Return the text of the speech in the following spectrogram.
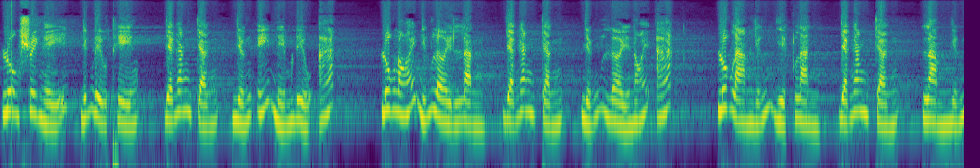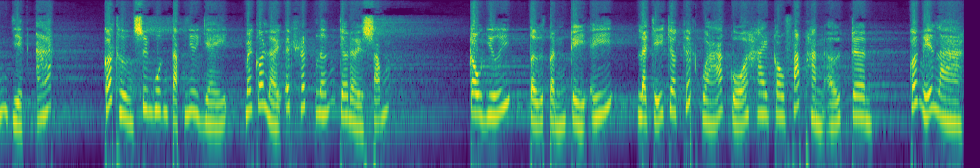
Luôn suy nghĩ những điều thiện và ngăn chặn những ý niệm điều ác. Luôn nói những lời lành Và ngăn chặn những lời nói ác. Luôn làm những việc lành Và ngăn chặn làm những việc ác. Có thường xuyên quân tập như vậy Mới có lợi ích rất lớn cho đời sống. Câu dưới tự tịnh kỳ ý là chỉ cho kết quả của hai câu pháp hành ở trên. Có nghĩa là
